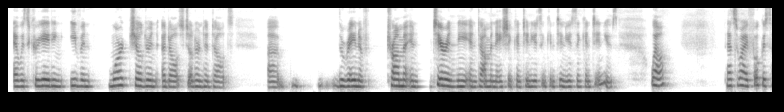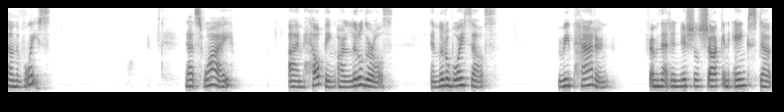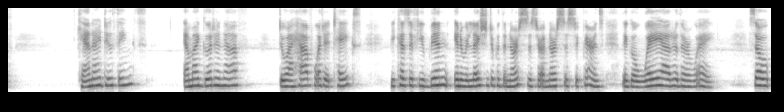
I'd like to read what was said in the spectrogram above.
and was creating even more children, adults, children, adults, uh, the reign of trauma and tyranny and domination continues and continues and continues. Well, that's why I focus on the voice. That's why I'm helping our little girls and little boy selves repattern from that initial shock and angst of can I do things? Am I good enough? Do I have what it takes? Because if you've been in a relationship with a narcissist or have narcissistic parents, they go way out of their way. So,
